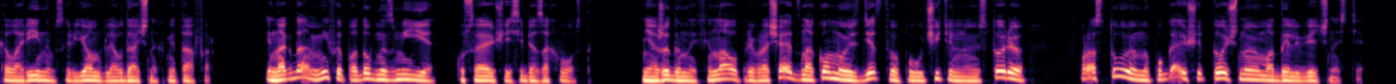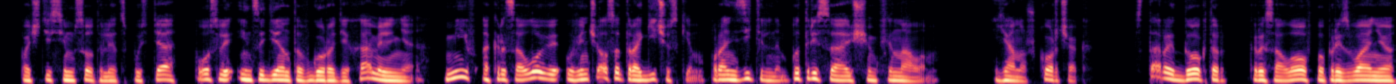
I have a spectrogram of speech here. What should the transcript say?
калорийным сырьем для удачных метафор. Иногда мифы подобны змее, кусающей себя за хвост. Неожиданный финал превращает знакомую с детства поучительную историю в простую, но пугающе точную модель вечности. Почти 700 лет спустя, после инцидента в городе Хамельне, миф о крысолове увенчался трагическим, пронзительным, потрясающим финалом. Януш Корчак Старый доктор, крысолов по призванию,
